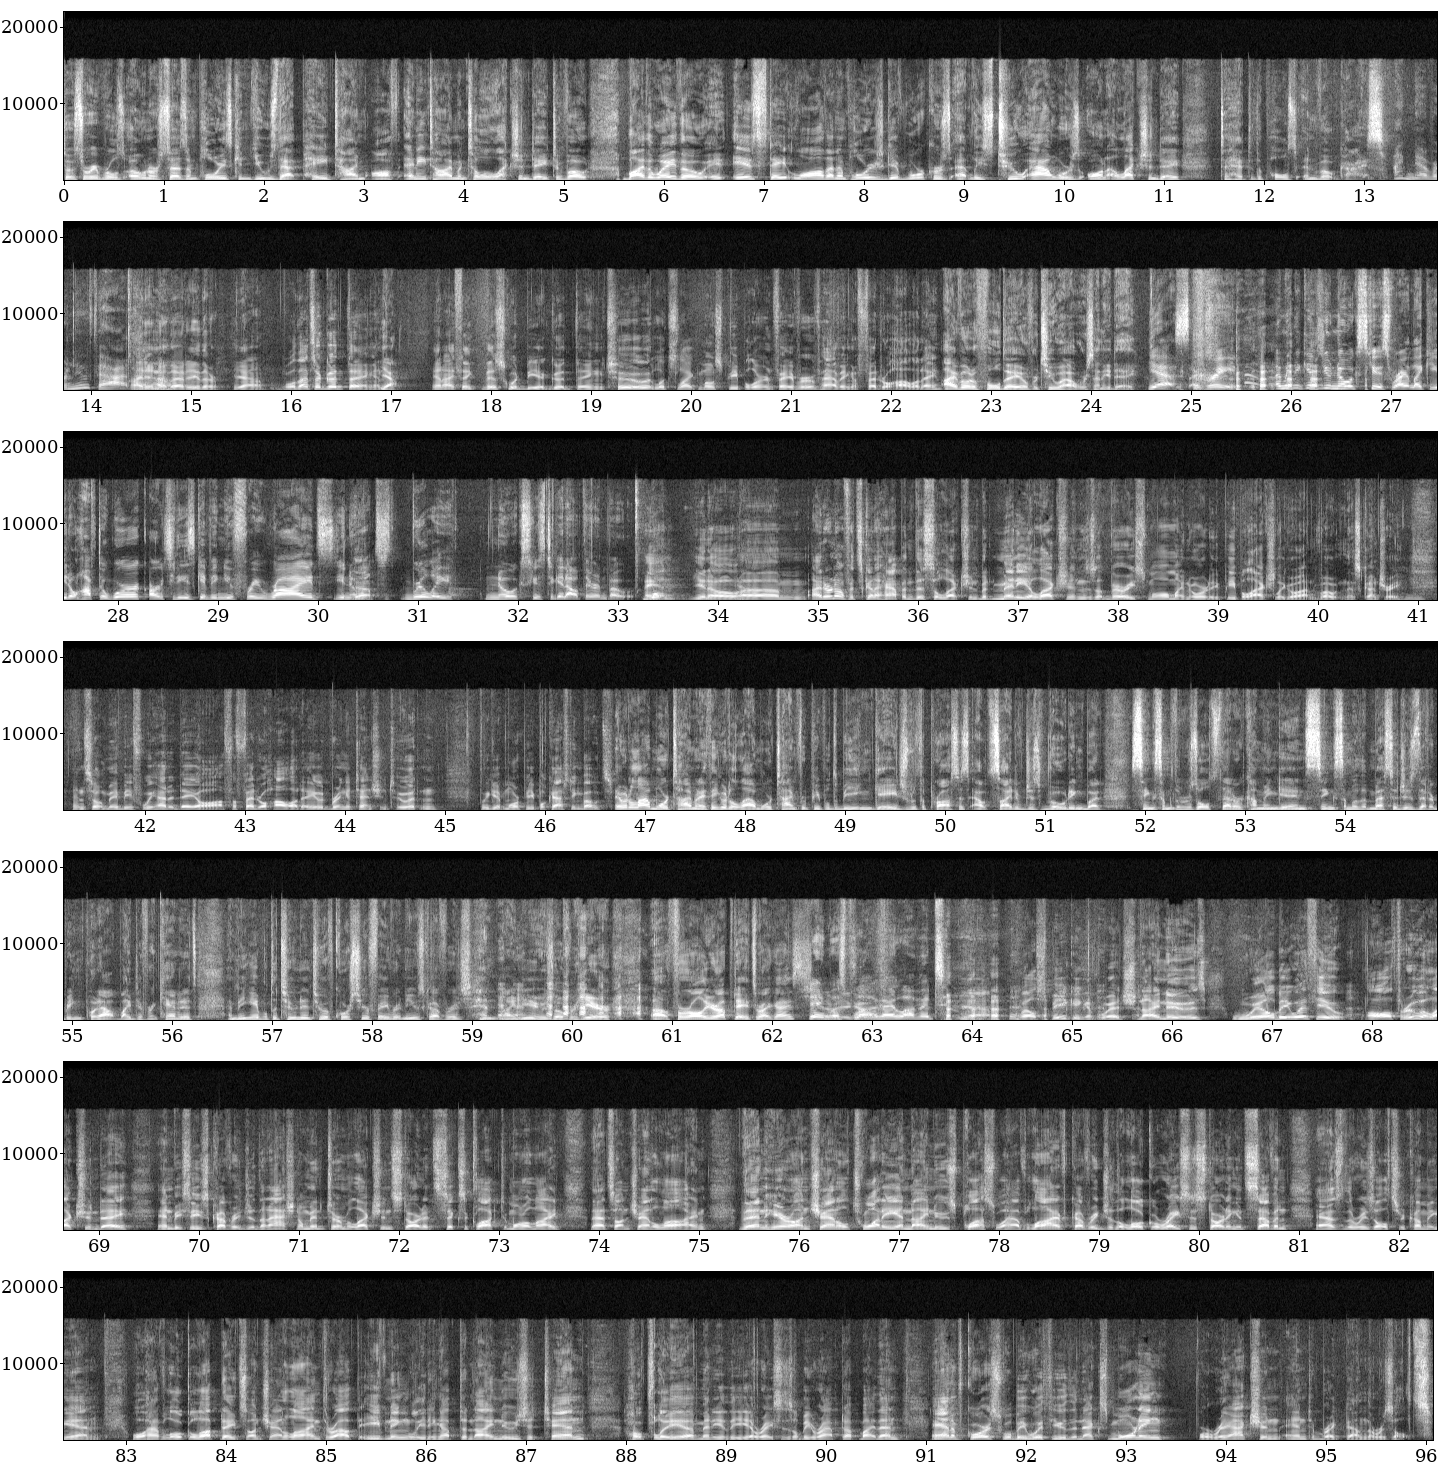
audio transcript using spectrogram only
So Cerebral's owner says employees can use that paid time off anytime until election day to vote. By the way, though, it is state law that employers give workers at least two hours on election day to head to the polls and vote, guys. I never knew that. I didn't know that either. Yeah. Well, that's a good thing. And yeah. And I think this would be a good thing too. It looks like most people are in favor of having a federal holiday. I vote a full day over two hours any day. Yes, agreed. I mean, it gives you no excuse, right? Like you don't have to work. RTD is giving you free rides. You know, yeah. it's really no excuse to get out there and vote. And, well, you know, yeah. um, I don't know if it's going to happen this election, but many elections, a very small minority of people actually go out and vote in this country. Mm -hmm. And so maybe if we had a day off, a federal holiday, it would bring attention to it and we get more people casting votes. It would allow more time, and I think it would allow more time for people to be engaged with the process outside of just voting, but seeing some of the results that are coming in, seeing some of the messages that are being put out by different candidates, and being able to tune into, of course, your favorite news coverage, Hint 9 News, over here uh, for all your updates, right, guys? Shameless plug. Go. I love it. yeah. Well, speaking of which, 9 News will be with you all through Election Day. NBC's coverage of the national midterm elections start at 6 o'clock tomorrow night. That's on Channel 9. Then here on Channel 20 and 9 News Plus, we'll have live coverage of the local races starting at 7 as the results are coming in. We'll have local updates on Channel 9 throughout the evening leading up to 9 News at 10. Hopefully, uh, many of the uh, races will be wrapped up by then. And of course, we'll be with you the next morning for reaction and to break down the results.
